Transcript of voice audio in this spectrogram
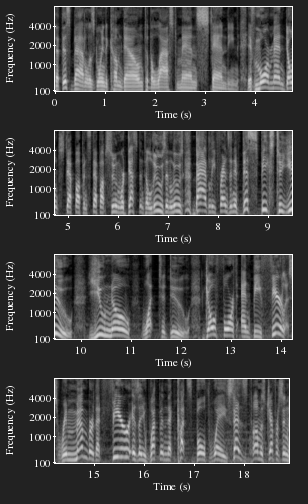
that this battle is going to come down to the last man standing. If more men don't step up and step up soon, we're destined to lose and lose badly, friends. And if this speaks to you, you know what to do. Go forth and be fearless. Remember that fear is a weapon that cuts both ways. Says Thomas Jefferson,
